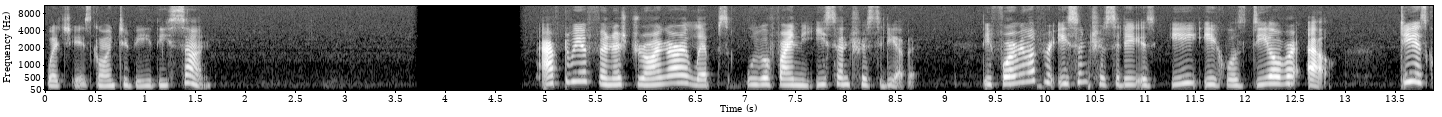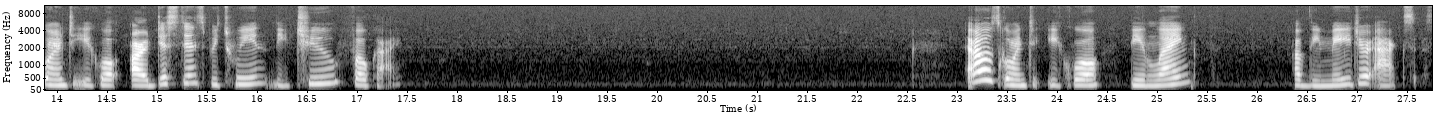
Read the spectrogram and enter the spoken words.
which is going to be the sun. After we have finished drawing our ellipse, we will find the eccentricity of it. The formula for eccentricity is E equals D over L. D is going to equal our distance between the two foci. L is going to equal the length of the major axis.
